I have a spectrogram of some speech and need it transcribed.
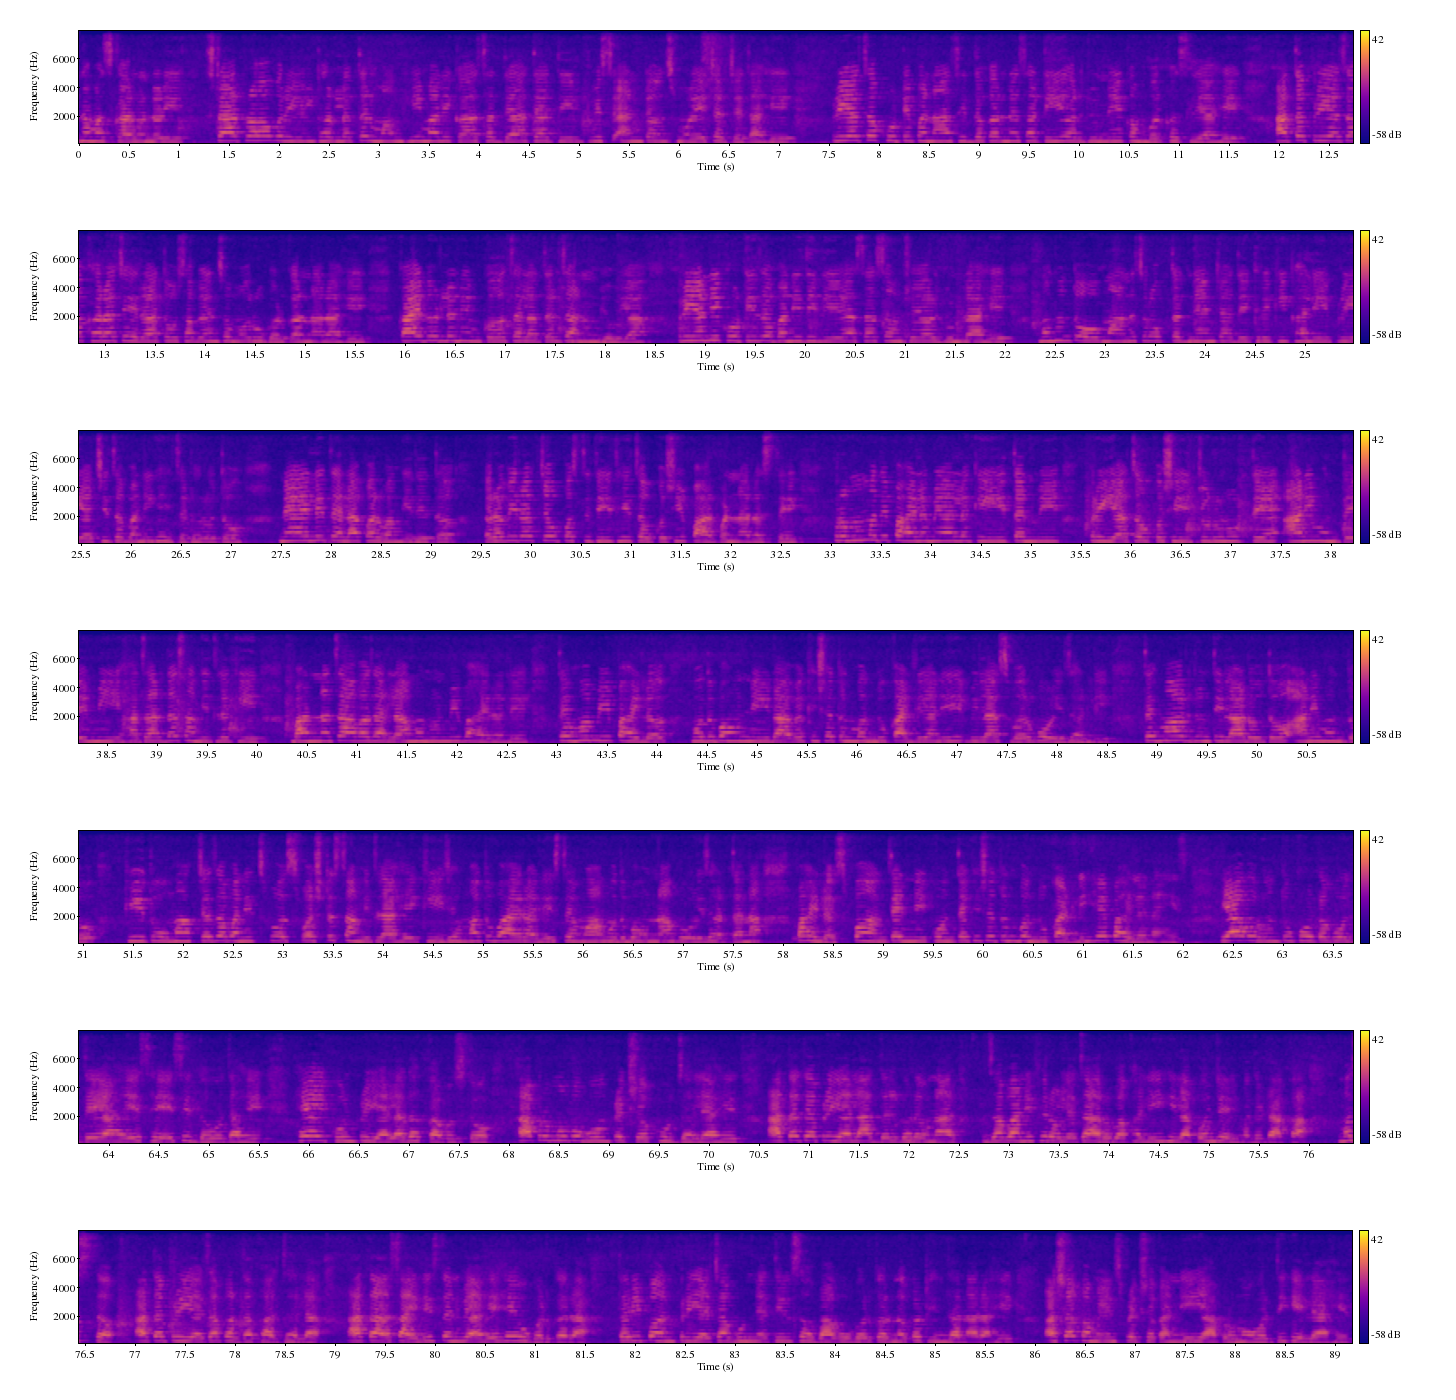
नमस्कार मंडळी. स्टार प्रवाहावरील ठरलं तर मग ही मालिका सध्या त्यातील ट्विस्ट अँड टर्न्समुळे चर्चेत आहे. प्रियाचा खोटेपणा सिद्ध करण्यासाठी अर्जुनने कंबर खसली आहे. आता प्रियाचा खरा चेहरा तो सगळ्यांसमोर उघड करणार आहे. काय घडलं नेमकं चला तर जाणून घेऊया. प्रियाने खोटी जबानी दिली असा संशय अर्जुनला आहे. म्हणून तो मानसरोग तज्ज्ञांच्या देखरेखीखाली प्रियाची जबानी घ्यायचं ठरवतो. न्यायालय त्याला परवानगी देतं. रविराजच्या उपस्थितीत ही चौकशी पार पडणार असते. प्रोमोमध्ये पाहायला मिळालं की तन्वी प्रिया चौकशी चिडून उठते आणि म्हणते मी हजारदा सांगितलं की भांडणाचा आवाज आला म्हणून मी बाहेर आले. तेव्हा मी पाहिलं मधुभाऊंनी डाव्या खिशातून बंदूक काढली आणि विलासवर गोळी झाडली. तेव्हा अर्जुन तिला अडवतो आणि म्हणतो की तू मागच्या जबानीत स्व स्पष्टच सांगितलं आहे की जेव्हा तू बाहेर आलीस तेव्हा मधुभाऊंना गोळी झाडताना पाहिलंस. पण त्यांनी कोणत्या खिशातून बंदूक काढली हे पाहिलं नाहीस. यावरून तू खोटं बोलते आहेस हे सिद्ध होत आहे. हे ऐकून प्रियाला धक्का बसतो. हा प्रोमो बघून प्रेक्षक खुश झाले आहेत. आता त्या प्रियाला अद्दल घडवणार. जबानी फिरवल्याच्या आरोपाखाली हिला पण जेलमध्ये टाका. मस्त आता प्रियाचा पर्दाफाश झाला. आता सायलीस तन्वी आहे हे उघड करा. तरी पण प्रियाच्या गुन्ह्यातील सहभाग उघड करणं कठीण जाणार आहे. अशा कमेंट्स प्रेक्षकांनी या प्रोमोवरती केल्या आहेत.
